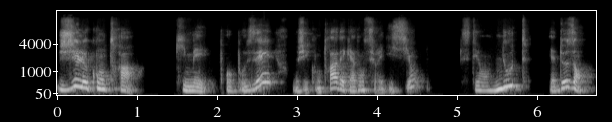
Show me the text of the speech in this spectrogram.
J'ai le contrat qui m'est proposé. J'ai contrat avec Avant sur Édition. C'était en août, il y a deux ans.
